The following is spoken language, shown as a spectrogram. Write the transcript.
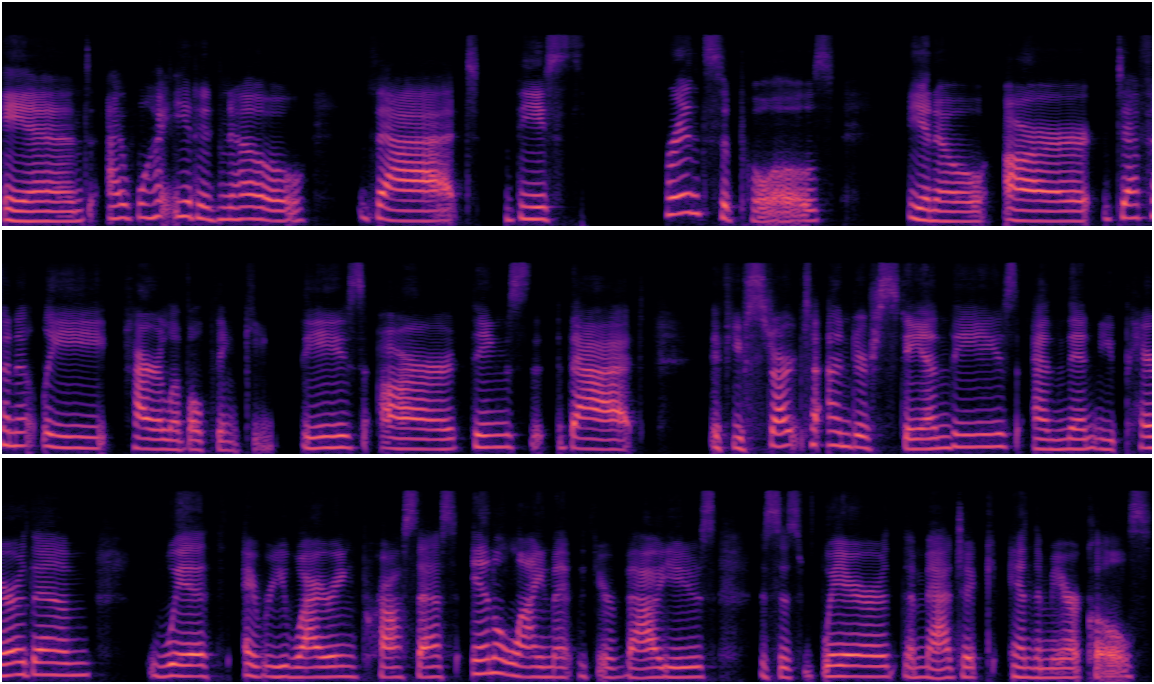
And I want you to know that these principles you know, are definitely higher level thinking. These are things that, if you start to understand these and then you pair them with a rewiring process in alignment with your values, this is where the magic and the miracles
